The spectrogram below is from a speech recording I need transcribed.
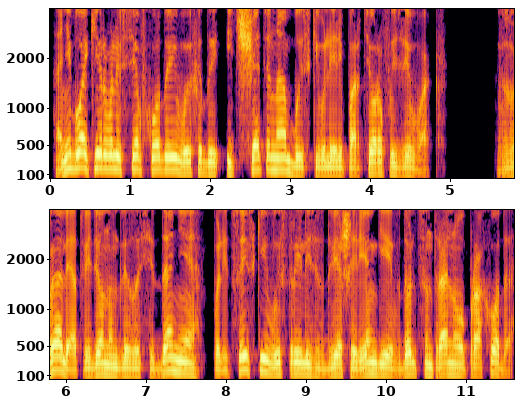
Они блокировали все входы и выходы и тщательно обыскивали репортеров и зевак. В зале, отведенном для заседания, полицейские выстроились в две шеренги вдоль центрального прохода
